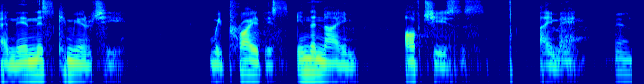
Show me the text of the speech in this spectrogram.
and in this community? We pray this in the name of Jesus. Amen. Amen.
